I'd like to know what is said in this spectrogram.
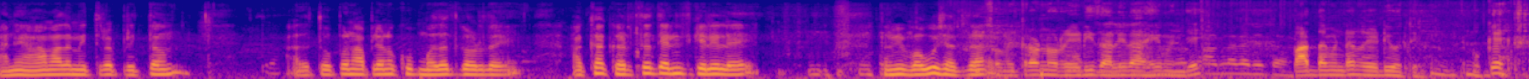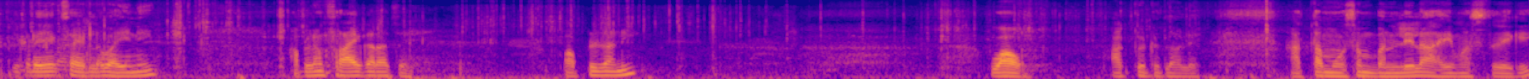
आणि हा माझा मित्र प्रीतम आता तो पण आपल्याला खूप मदत करतो आहे अख्खा खर्च त्यांनीच केलेला आहे. तुम्ही बघू शकता. मित्रांनो रेडी झालेला आहे म्हणजे पाच दहा मिनिटात रेडी होतील. ओके इकडे एक साईडला बाईने आपल्याला फ्राय करायचं आहे पापलेट आणि वाव आगपेटीत लावले आता मोसम बनलेला आहे मस्तपैकी.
